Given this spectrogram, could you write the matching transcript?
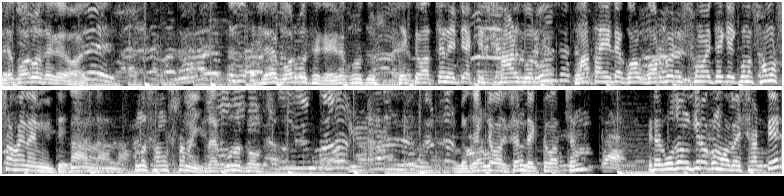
এটা গর্ব থেকে এটা গর্ব থেকে এটা কোনো দেখতে পাচ্ছেন এটি একটি ষাঁড় গরু। মাথায় এটা গর- গর্ভের সময় থেকে কোনো সমস্যা হয় না এমনিতে? কোনো সমস্যা নেই? কোনো সমস্যা দেখতে পাচ্ছেন দেখতে পাচ্ছেন। এটার ওজন কীরকম হবে ষাঁড়টির?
